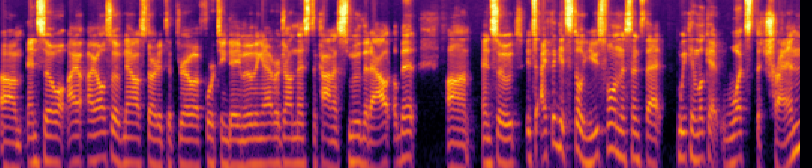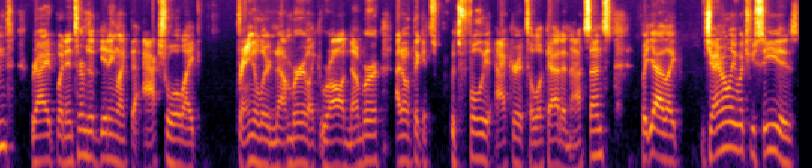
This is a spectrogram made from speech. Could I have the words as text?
Um, and so I, I also have now started to throw a 14 day moving average on this to kind of smooth it out a bit. Um, and so it's, it's, I think it's still useful in the sense that we can look at what's the trend, right? But in terms of getting like the actual like granular number, like raw number, I don't think it's, it's fully accurate to look at in that sense. But yeah, like generally what you see is,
